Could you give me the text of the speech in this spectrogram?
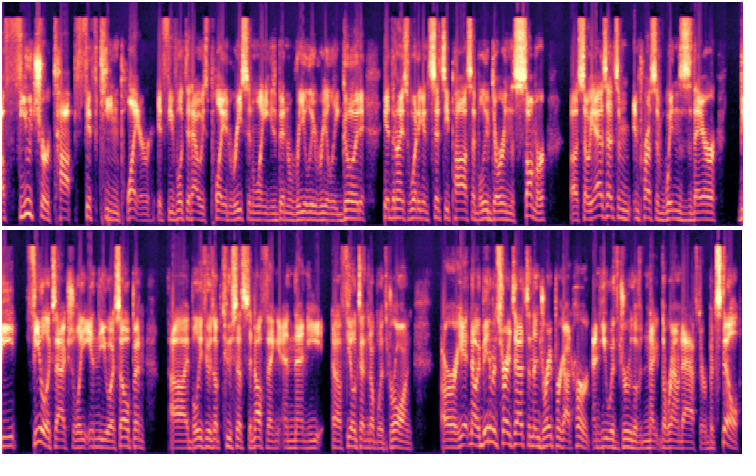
a future top 15 player. If you've looked at how he's played recently, he's been really, really good. He had the nice win against Tsitsipas, I believe, during the summer. Uh, so he has had some impressive wins there. Beat Felix actually in the U.S. Open. Uh, I believe he was up two sets to nothing, and then he uh, Felix ended up withdrawing. Or he no, he beat him in straight sets, and then Draper got hurt, and he withdrew the the round after. But still,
